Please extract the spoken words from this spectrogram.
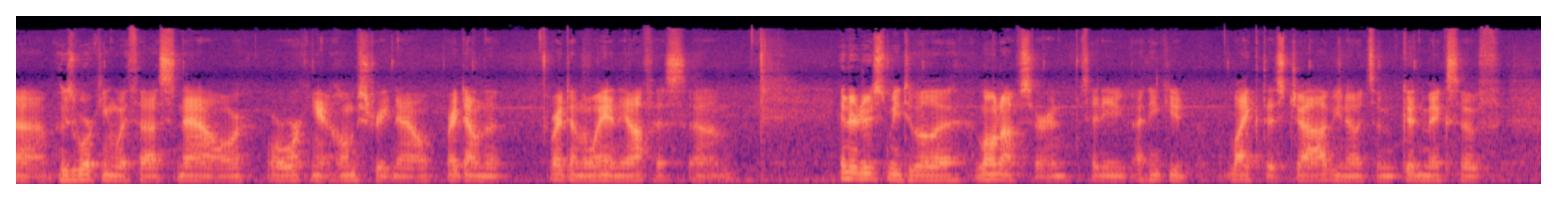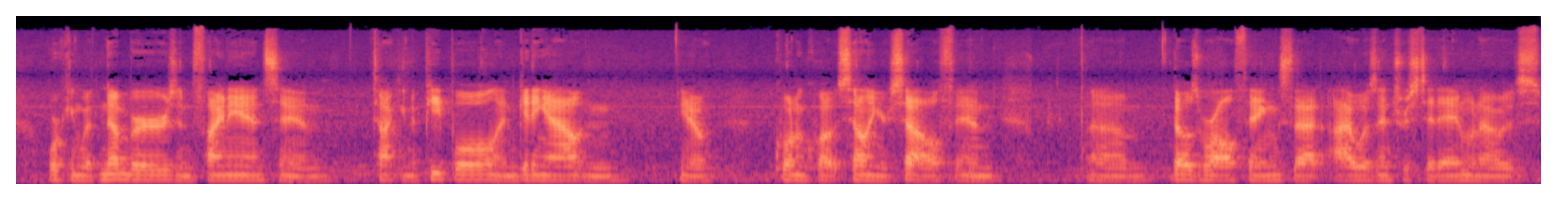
uh, who's working with us now, or, or working at HomeStreet now, right down the right down the way in the office. Um, introduced me to a loan officer and said, you, I think you'd like this job. You know, it's a good mix of working with numbers and finance and talking to people and getting out and, you know, quote unquote, selling yourself. And um, those were all things that I was interested in when I was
